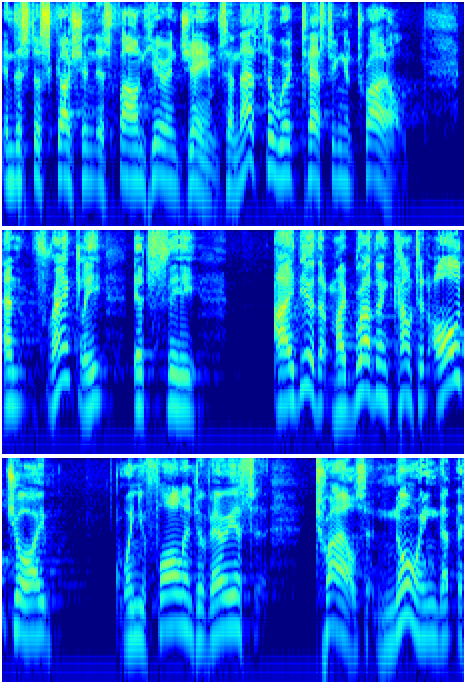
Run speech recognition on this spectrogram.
in this discussion is found here in James, and that's the word testing and trial. And frankly, it's the idea that my brethren count it all joy when you fall into various trials, knowing that the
